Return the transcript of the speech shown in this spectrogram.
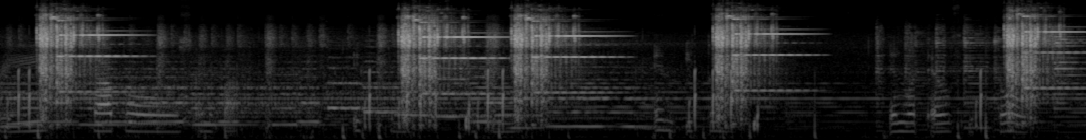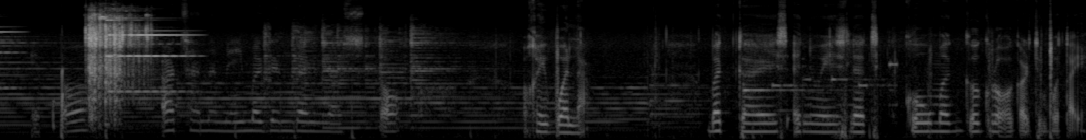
Great. Tapos, ano pa? Ito. Ito. And ito. And what else? Ito. Ito. At sana may magandang na stock. Okay, wala. But guys, anyways, let's go mag-grow a garden po tayo.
